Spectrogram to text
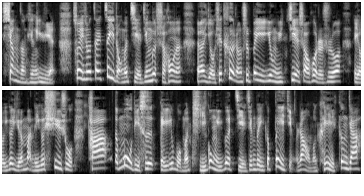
象征性预言。所以说在这种的解经的时候呢，呃，有些特征是被用于介绍，或者是说有一个圆满的一个叙述，它的目的是。是给我们提供一个解经的一个背景，让我们可以更加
